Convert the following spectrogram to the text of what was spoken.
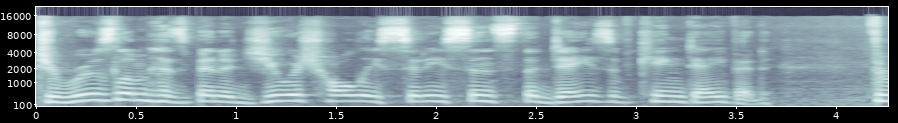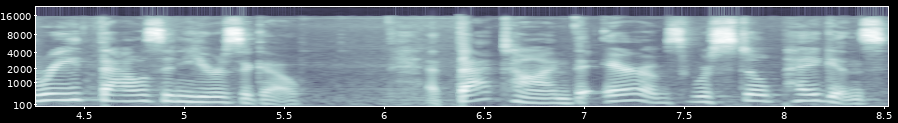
Jerusalem has been a Jewish holy city since the days of King David, 3,000 years ago. At that time, the Arabs were still pagans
